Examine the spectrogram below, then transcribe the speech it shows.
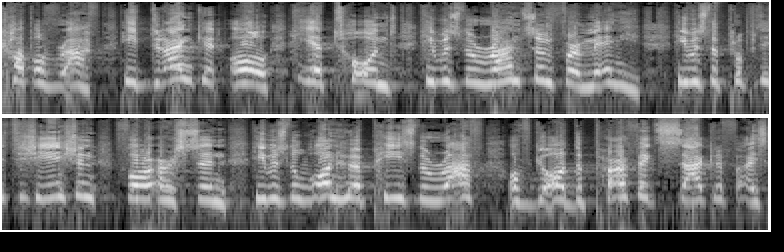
cup of wrath. He drank it all. He atoned. He was the ransom for many. He was the propitiation for our sin. He was the one who appeased the wrath of God, the perfect sacrifice.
